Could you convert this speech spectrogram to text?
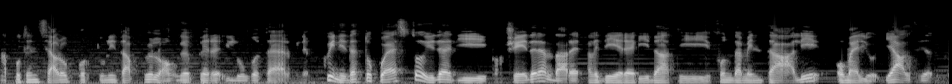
una potenziale opportunità più long per il lungo termine. Quindi detto questo, io direi di procedere, andare a vedere i dati fondamentali, o meglio gli altri dati fondamentali,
